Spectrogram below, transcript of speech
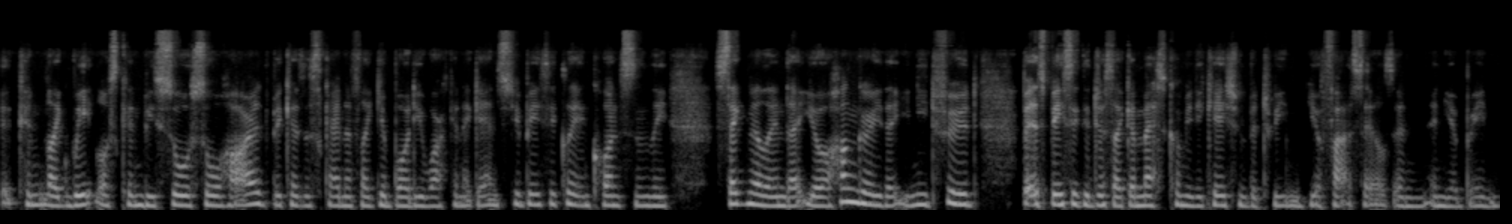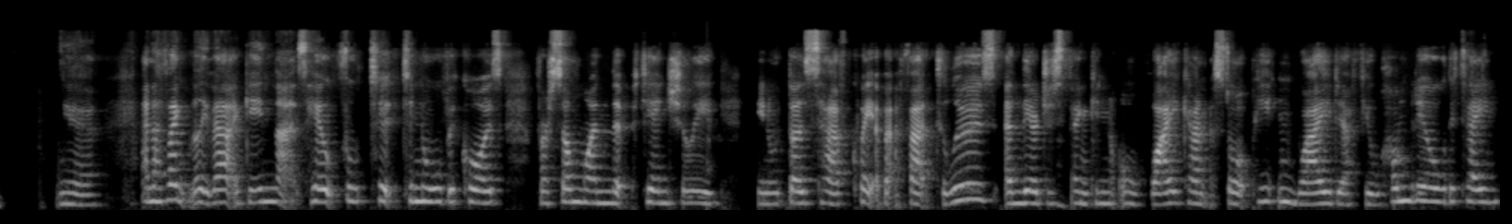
it, can like weight loss can be so so hard because it's kind of like your body working against you basically and constantly signaling that you're hungry that you need food but it's basically just like a miscommunication between your fat cells and, and your brain. Yeah. And i think like that again that's helpful to to know because for someone that potentially you know does have quite a bit of fat to lose and they're just thinking oh why can't i stop eating? Why do i feel hungry all the time?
